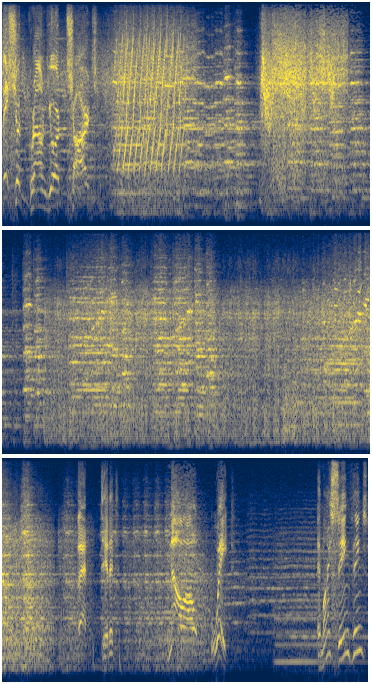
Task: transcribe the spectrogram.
This should ground your charge. Now I'll wait. Am I seeing things?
